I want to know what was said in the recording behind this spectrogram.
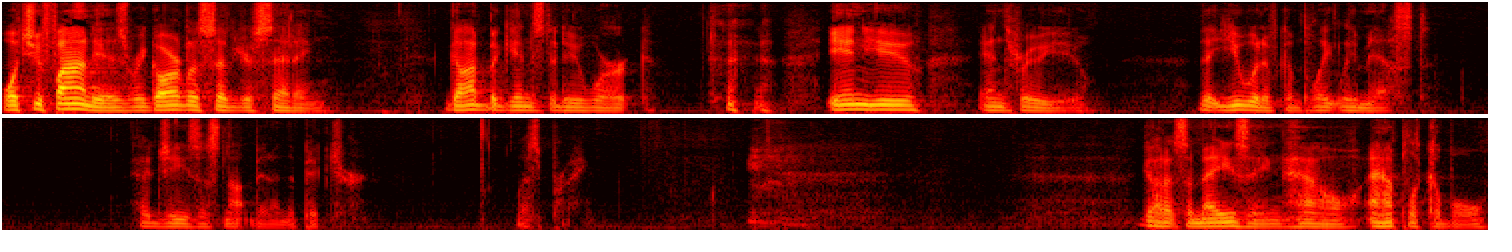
What you find is, regardless of your setting, God begins to do work in you and through you that you would have completely missed had Jesus not been in the picture. Let's pray. God, it's amazing how applicable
